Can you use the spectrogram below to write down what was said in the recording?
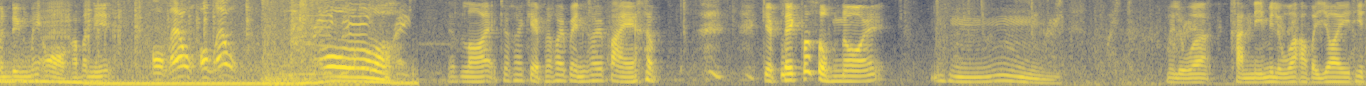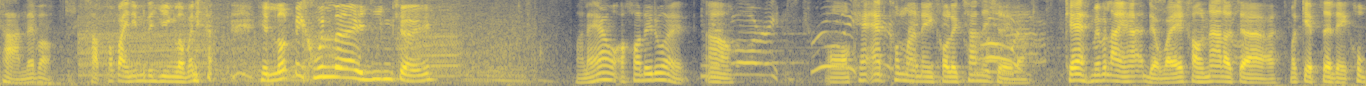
มันดึงไม่ออกครับอันนี้ ออกแล้วออกแล้ว โอ้เรียบร้อยค่อยๆเก็บค่อยๆเป็นค่อยๆไปครับ เก็บเล็กผสมน้อย อื้อหือ ไม่รู้ว่าคันนี้ไม่รู้ว่าเอาไปย่อยที่ฐานได้เปล่าขับเข้าไปนี่มันจะยิงเราไหมเนี่ย เห็นรถไม่คุ้นเลย ยิงเฉย มาแล้วเอาเข้าได้ด้วยอ้าวอ๋อแค่แอดเข้ามาในคอลเลกชันเฉยๆเหรอโอเค ไม่เป็นไรฮะ เดี๋ยวไว้คราวหน้าเราจะมาเก็บเศษเหล็กครบ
